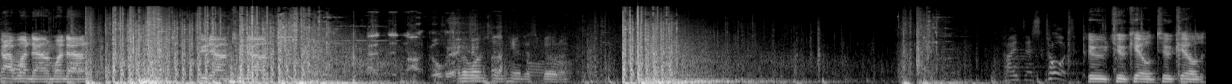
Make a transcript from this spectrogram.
Got one down, one down. Two down, two down. That did not go very Other one's in here, this building. Two, two killed, two killed.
